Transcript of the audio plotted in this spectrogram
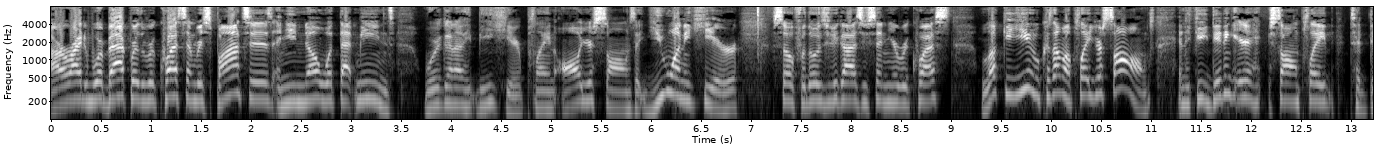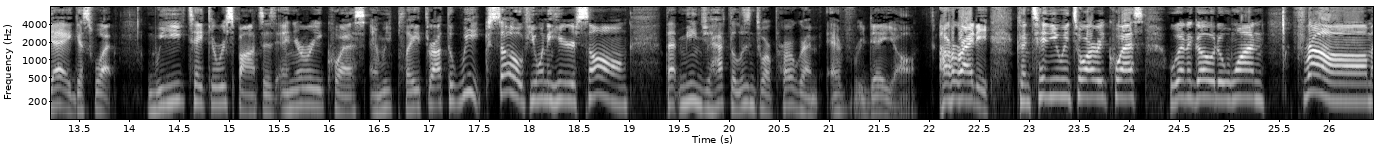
All right, we're back with requests and responses, and you know what that means. We're gonna be here playing all your songs that you want to hear. So for those of you guys who sent your requests, lucky you, because I'm gonna play your songs. And if you didn't get your song played today, guess what? We take your responses and your requests and we play throughout the week. So if you want to hear your song, that means you have to listen to our program every day, y'all. Alrighty, continuing to our request, we're gonna go to one from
